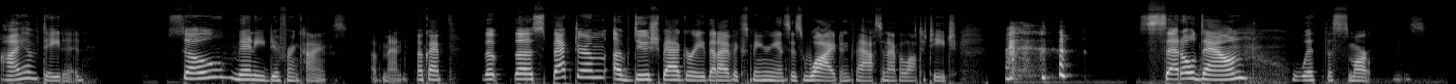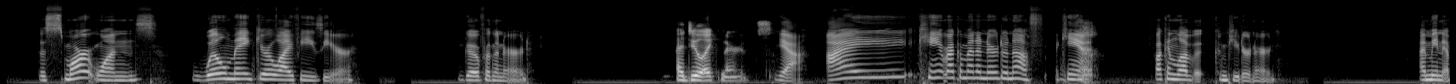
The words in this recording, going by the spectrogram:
i have dated so many different kinds of men okay the the spectrum of douchebaggery that i've experienced is wide and vast and i have a lot to teach settle down with the smart ones. The smart ones will make your life easier. Go for the nerd. I do like nerds. Yeah. I can't recommend a nerd enough. I can't. Fucking love a computer nerd. I mean, I,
